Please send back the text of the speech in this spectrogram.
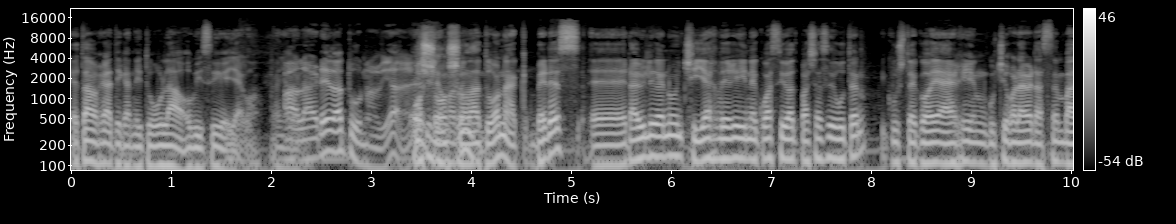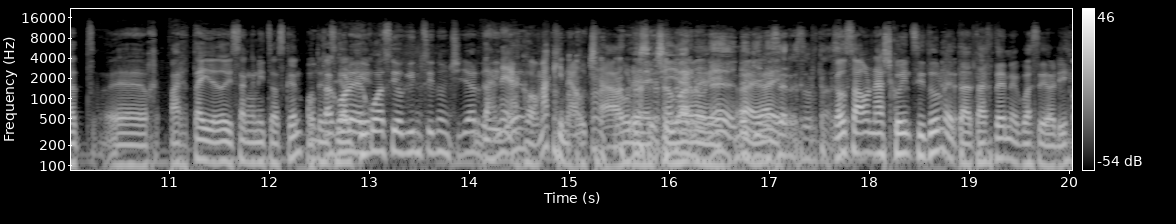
eta horregatik handitugula obizi gehiago. Hala ere datu hona eh? Oso, oso datu honak. Berez, e, erabili genuen txillar begin ekuazio bat pasazi duten, ikusteko ea herrien gutxi gora bera zenbat e, partaide edo izan genitzazken, potenzialki. Ontakore ekuazio gintzitun txillar. Daneako, eh? makina hautsa, gure txillar bai. Gauza hon asko intzitun eta tarten ekuazio hori.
